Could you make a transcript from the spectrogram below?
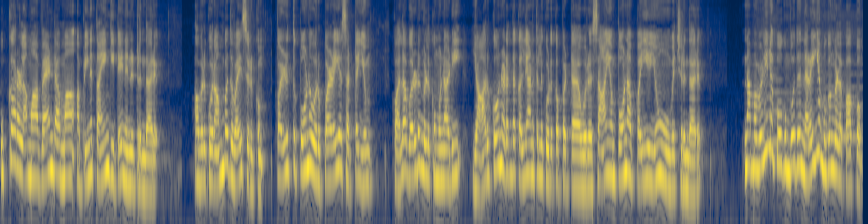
உட்காரலாமா வேண்டாமா? அப்படின்னு தயங்கிட்டே நின்றுட்டு இருந்தாரு அவருக்கு ஒரு ஐம்பது வயசு இருக்கும். பழுத்து போன ஒரு பழைய சட்டையும் பல வருடங்களுக்கு முன்னாடி யாருக்கோ நடந்த கல்யாணத்தில் கொடுக்கப்பட்ட ஒரு சாயம் போன பையையும் வச்சிருந்தாரு. நம்ம வெளியில் போகும்போது நிறைய முகங்களை பார்ப்போம்.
